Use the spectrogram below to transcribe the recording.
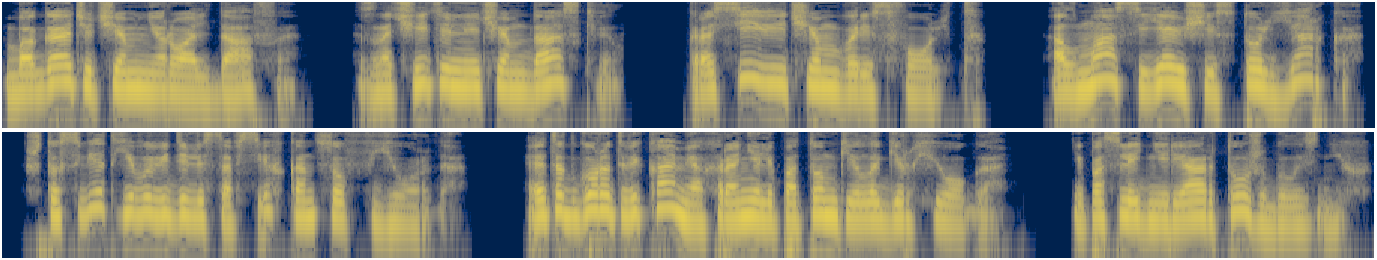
Богаче, чем Неруальдафе, значительнее, чем Дасквил, красивее, чем Варисфольд. Алмаз, сияющий столь ярко, что свет его видели со всех концов фьорда. Этот город веками охраняли потомки Лагерхёга. И последний Риар тоже был из них.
